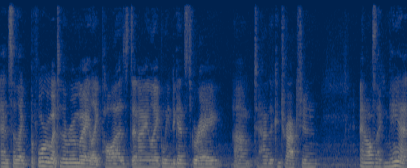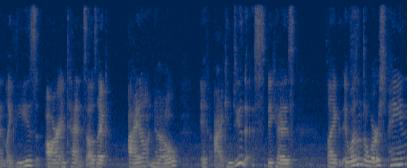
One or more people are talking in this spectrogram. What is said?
And so like before we went to the room, I like paused and I like leaned against Gray um, to have the contraction. And I was like, man, like these are intense. I was like, I don't know if I can do this because like, it wasn't the worst pain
